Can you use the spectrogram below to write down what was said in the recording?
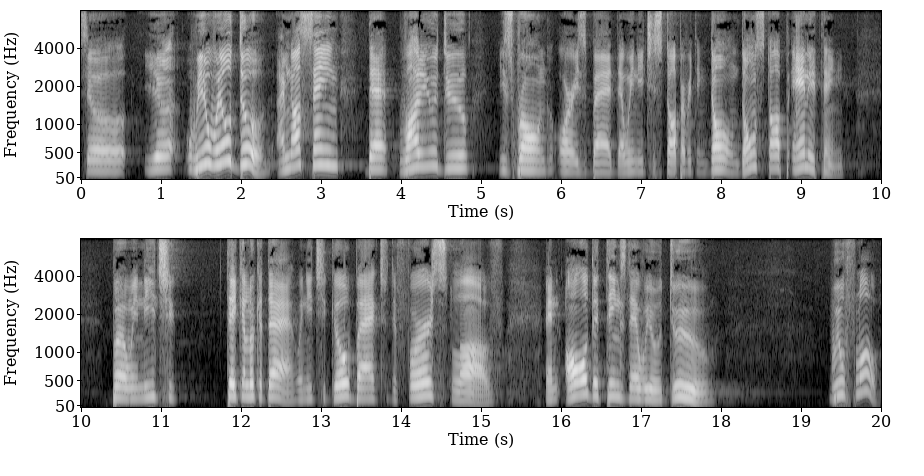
So you we will do. I'm not saying that what you do is wrong or is bad that we need to stop everything. Don't don't stop anything. But we need to take a look at that. We need to go back to the first love and all the things that we'll do will flow.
